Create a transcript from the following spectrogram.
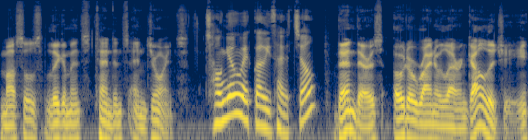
muscles, ligaments, tendons, and joints. 정형외과 의사였죠. Then there's otorhinolaryngology,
